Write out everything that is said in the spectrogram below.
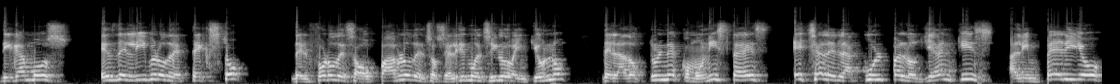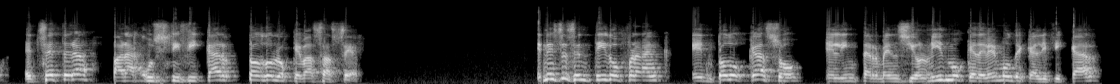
digamos, es del libro de texto del Foro de Sao Paulo del socialismo del siglo XXI, de la doctrina comunista, es échale la culpa a los yanquis, al imperio, etcétera, para justificar todo lo que vas a hacer. En ese sentido, Frank, en todo caso, el intervencionismo que debemos de calificar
